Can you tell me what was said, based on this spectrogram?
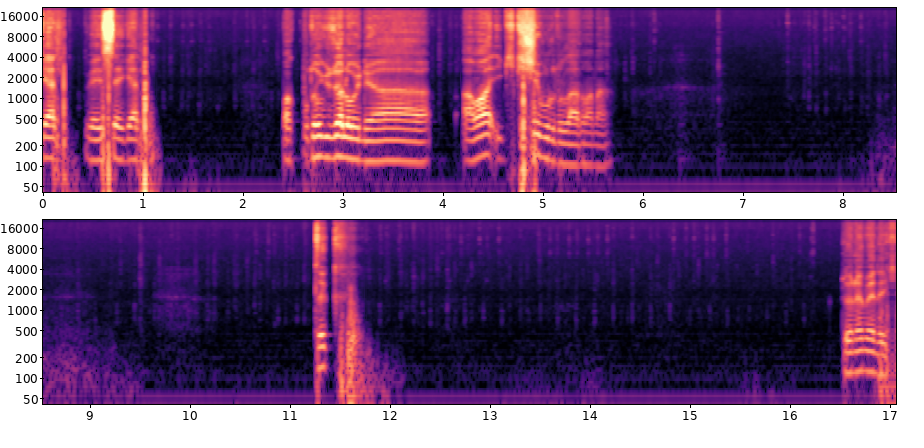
Gel. VS gel. Bak bu da güzel oynuyor ha. Ama iki kişi vurdular bana. Tık. Dönemedik.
